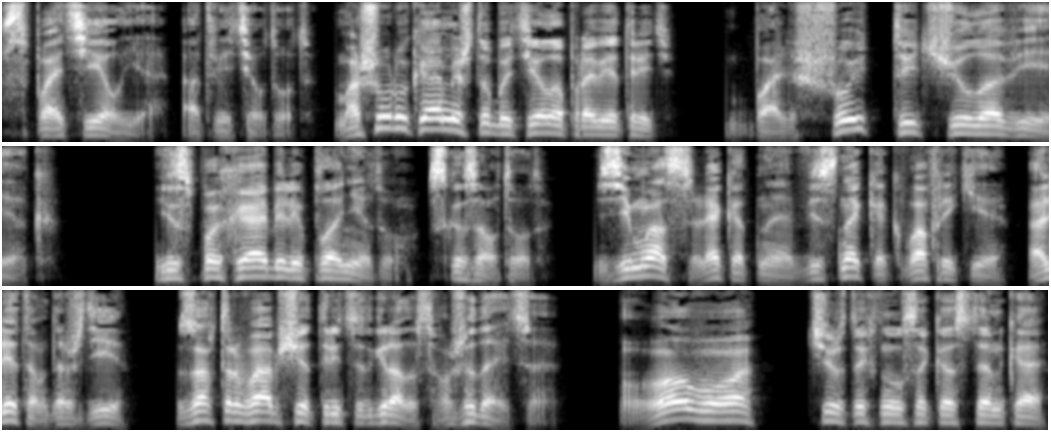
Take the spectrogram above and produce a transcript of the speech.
«Вспотел я», — ответил тот. «Машу руками, чтобы тело проветрить». «Большой ты человек». «Испохабили планету», — сказал тот. «Зима слякотная, весна, как в Африке, а летом дожди. Завтра вообще 30 градусов ожидается». «Во-во», — чертыхнулся Костенко.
